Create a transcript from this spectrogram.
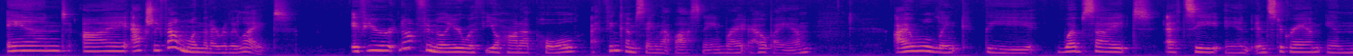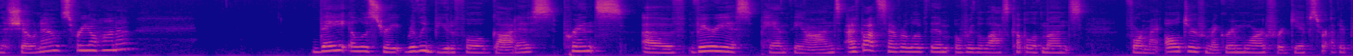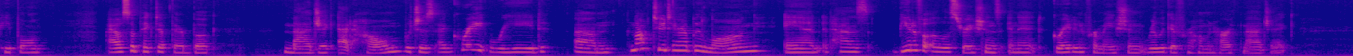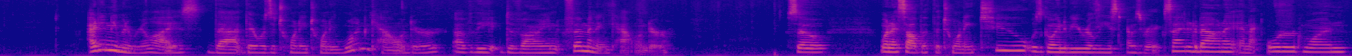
And I actually found one that I really liked. If you're not familiar with Johanna Polle, I think I'm saying that last name right. I hope I am. I will link the website, Etsy, and Instagram in the show notes for Johanna. They illustrate really beautiful goddess prints of various pantheons. I've bought several of them over the last couple of months for my altar, for my grimoire, for gifts for other people. I also picked up their book, Magic at Home, which is a great read, um, not too terribly long, and it has beautiful illustrations in it, great information, really good for home and hearth magic. I didn't even realize that there was a 2021 calendar of the Divine Feminine calendar. So, when I saw that the 22 was going to be released, I was very excited about it and I ordered one.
